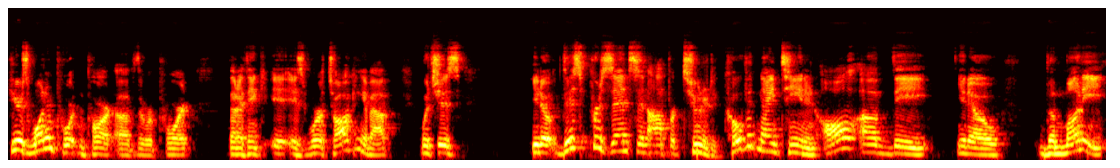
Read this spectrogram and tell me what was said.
here's one important part of the report that I think is worth talking about, which is, you know, this presents an opportunity. COVID 19 and all of the, you know, the money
